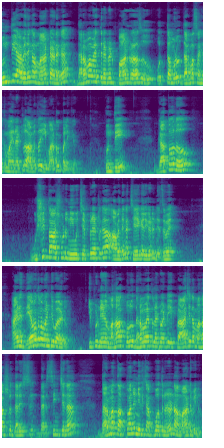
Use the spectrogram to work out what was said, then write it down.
కుంతి ఆ విధంగా మాట్లాడగా ధర్మవేత్తనటువంటి పాండురాజు ఉత్తముడు ధర్మసహితమైనట్లు ఆమెతో ఈ మాటలు పలికాడు. కుంతి గతంలో ఉషితాశుడు నీవు చెప్పినట్లుగా ఆ విధంగా చేయగలిగాడు నిజమే. ఆయన దేవతల వంటివాడు. ఇప్పుడు నేను మహాత్ములు ధర్మవేత్తలటువంటి ప్రాచీన మహర్షులు దర్శి దర్శించిన ధర్మతత్వాన్ని నీకు చెప్పబోతున్నాను నా మాట విను.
